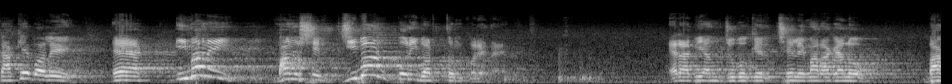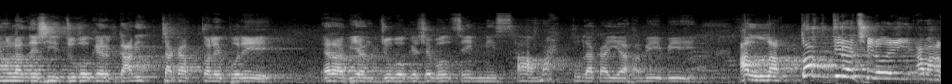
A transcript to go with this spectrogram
কাকে বলে? এক ইমানেই মানুষের জীবন পরিবর্তন করে দেয়। অ্যারাবিয়ান যুবকের ছেলে মারা গেল। বাংলাদেশি যুবকের গাড়ির চাকার তলে পড়ে অ্যারাবিয়ান যুবক এসে বলছে হাবিবি। আল্লাহ তকদিরে ছিল এই আমার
